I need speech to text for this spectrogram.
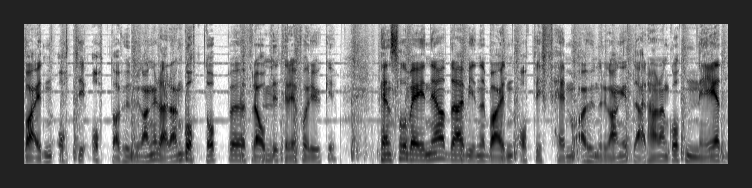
Biden 88 av 100 ganger. Der har han gått opp fra 83 forrige uke. Pennsylvania, der vinner Biden 85 av 100 ganger. Der har han gått ned.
